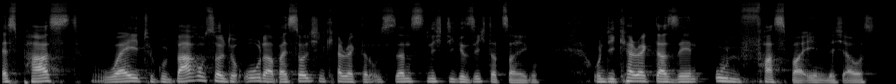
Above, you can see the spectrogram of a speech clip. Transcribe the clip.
Es passt way too gut. Warum sollte Oda bei solchen Charaktern uns sonst nicht die Gesichter zeigen? Und die Charakter sehen unfassbar ähnlich aus.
